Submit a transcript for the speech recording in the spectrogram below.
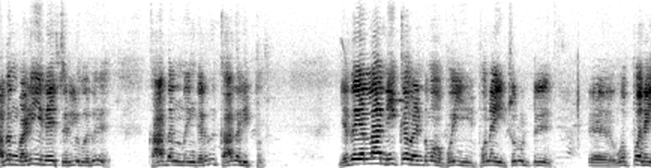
அதன் வழியிலே செல்லுவது காதன்மைங்கிறது காதலிப்பது. எதையெல்லாம் நீக்க வேண்டுமோ பொய் புனை சுருட்டு ஒப்பனை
